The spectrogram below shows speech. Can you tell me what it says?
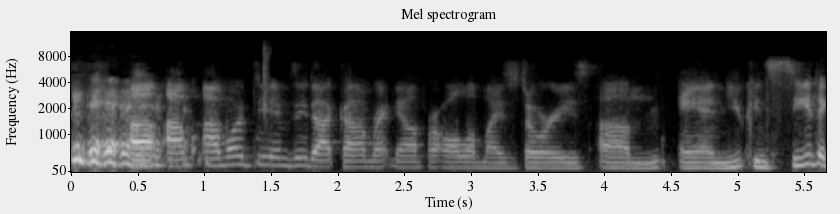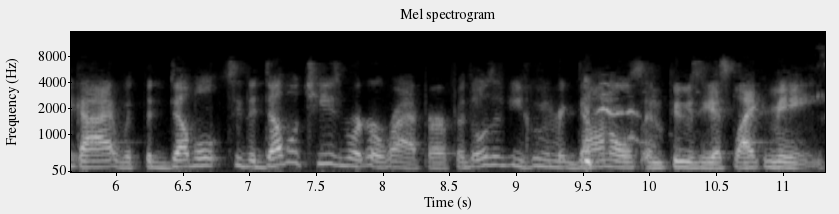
I'm, I'm on TMZ.com right now for all of my stories. Um, and you can see the guy with the double, see the double cheeseburger wrapper. For those of you who are McDonald's enthusiasts like me,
